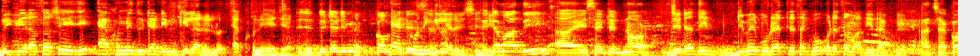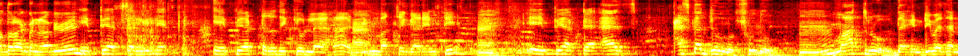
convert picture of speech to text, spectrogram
দুই পেয়ার আছে আছে এই যে এখনই দুইটা ডিম কিলার হলো এখনই এই যে। এই যে দুইটা ডিম কমপ্লিট এখনই clear হয়েছে, জি। এটা মাদি আর এই সাইডে নর। যেটা দিয়ে ডিমের পুরো রাত্রে থাকবে ওটা তো মাদি থাকবে। আচ্ছা কত রাখবেন রাবি ভাই? এই পেয়ারটা নিলে এই পেয়ারটা যদি কেউ নেয় হ্যাঁ হ্যাঁ। ডিম বাচ্চা গ্যারেন্টি হ্যাঁ। এই পেয়ারটা আজ আজকার জন্য শুধু। মাত্র দেখেন ডিমে ধ্যান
